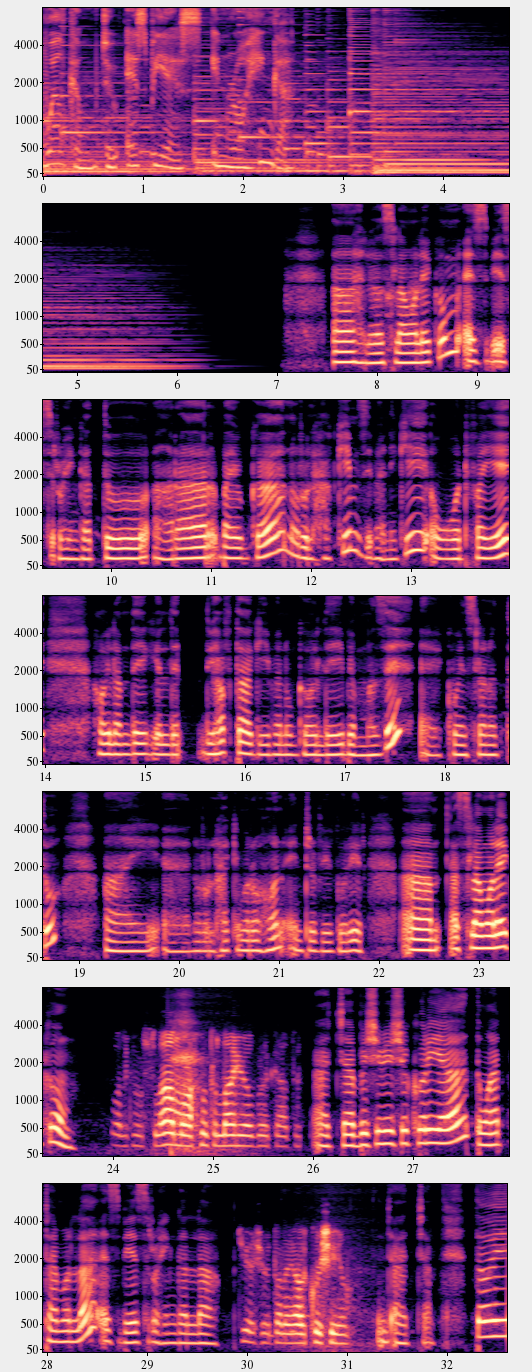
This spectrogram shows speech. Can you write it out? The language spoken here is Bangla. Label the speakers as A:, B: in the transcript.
A: Welcome to SBS in Rohingya.
B: Hello আসসালামু আলাইকুম এস বি এস রোহিঙ্গা তো আর বায়োগা নুরুল হাকিম যেবা নাকি অ্যাওয়ার্ড ফাইয়ে হইলাম দে গেল দুই হপ্তা আগে ইবানু গল দে বেমাজে কুইন্সল্যান্ড তো আই নুরুল হাকিম রহন ইন্টারভিউ করির আসসালামু আলাইকুম আচ্ছা বেশি বেশি করিয়া তোমার টাইম হল্লা এস বি এস রোহিঙ্গাল্লা
C: জি অসুবিধা নাই আর খুশি
B: আচ্ছা তো এই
